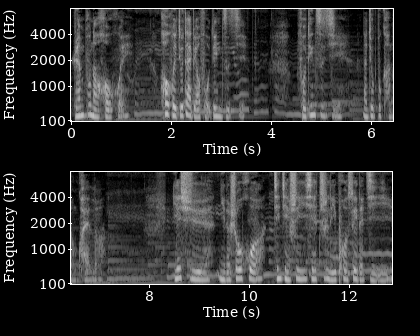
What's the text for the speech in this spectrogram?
人不能后悔，后悔就代表否定自己，否定自己，那就不可能快乐。也许你的收获仅仅是一些支离破碎的记忆，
